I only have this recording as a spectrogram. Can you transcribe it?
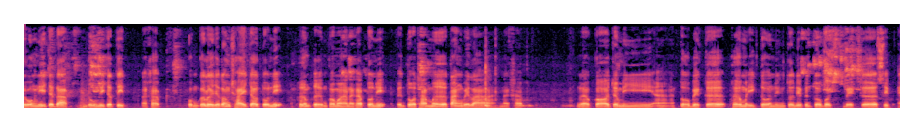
ดวงนี้จะดับดวงนี้จะติดนะครับ ผมก็เลยจะต้องใช้เจ้าตัวนี้เพิ่มเติมเข้ามานะครับ ตัวนี้เป็นตัวไทม์เมอร์ตั้งเวลานะครับ แล้วก็จะมีตัวเบรกเกอร์เพิ่มมาอีกตัวหนึ่งตัวนี้เป็นตัวเบรกเกอร์10แอ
